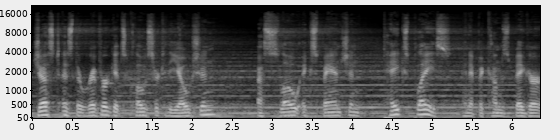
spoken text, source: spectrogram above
Just as the river gets closer to the ocean, a slow expansion takes place and it becomes bigger.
